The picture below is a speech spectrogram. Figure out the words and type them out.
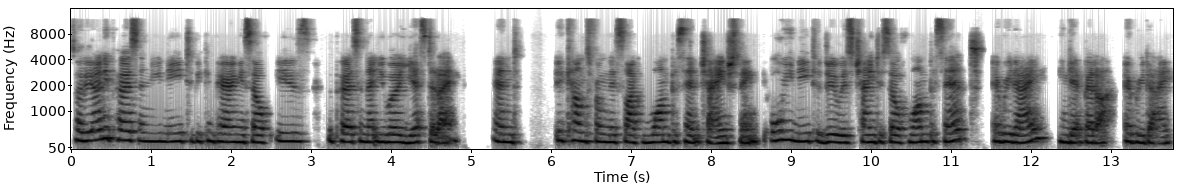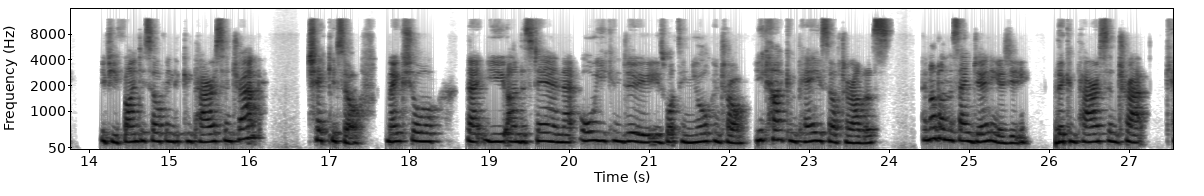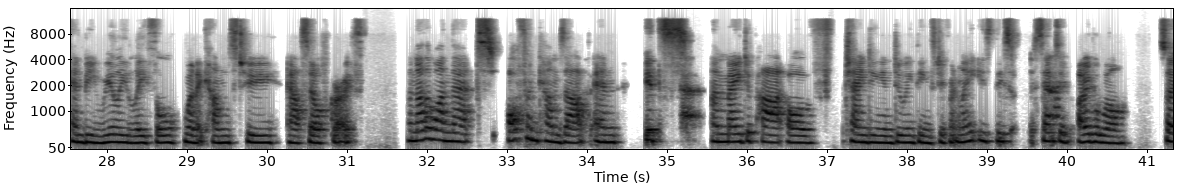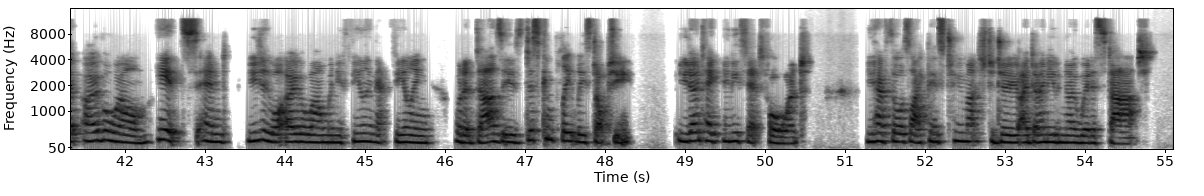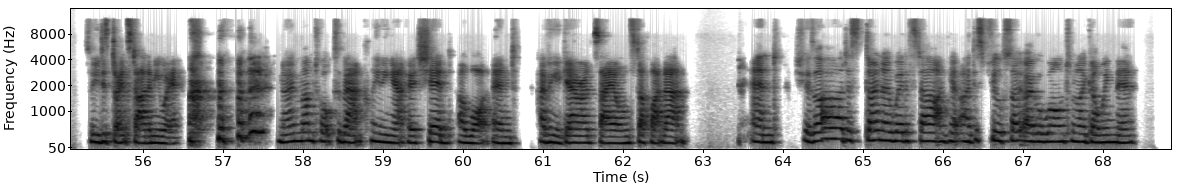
So, the only person you need to be comparing yourself is the person that you were yesterday. And it comes from this like 1% change thing. All you need to do is change yourself 1% every day and get better every day. If you find yourself in the comparison trap, check yourself. Make sure that you understand that all you can do is what's in your control. You can't compare yourself to others, they're not on the same journey as you. The comparison trap can be really lethal when it comes to our self growth. Another one that often comes up, and it's a major part of changing and doing things differently, is this sense of overwhelm. So, overwhelm hits, and usually, what overwhelm, when you're feeling that feeling, what it does is just completely stops you. You don't take any steps forward. You have thoughts like, there's too much to do. I don't even know where to start. So you just don't start anywhere. know, mum talks about cleaning out her shed a lot and having a garage sale and stuff like that. And she goes, Oh, I just don't know where to start. I get I just feel so overwhelmed when I go in there.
